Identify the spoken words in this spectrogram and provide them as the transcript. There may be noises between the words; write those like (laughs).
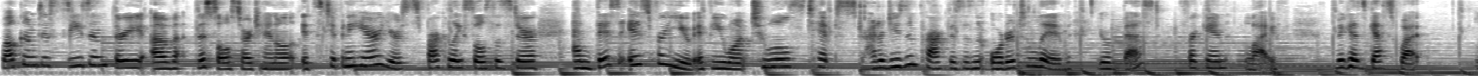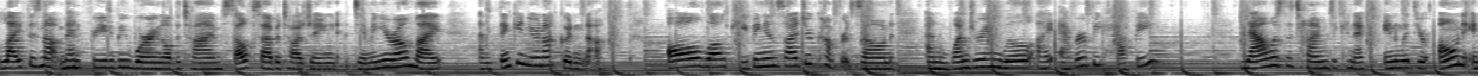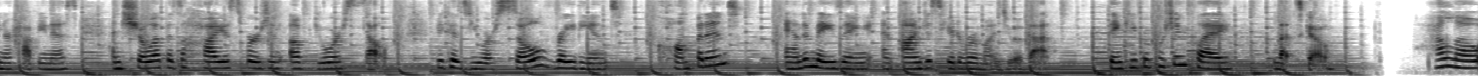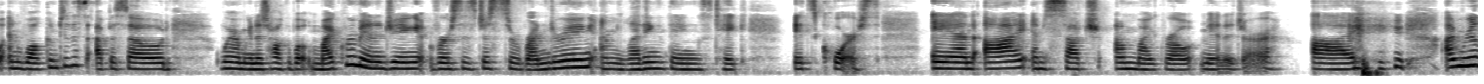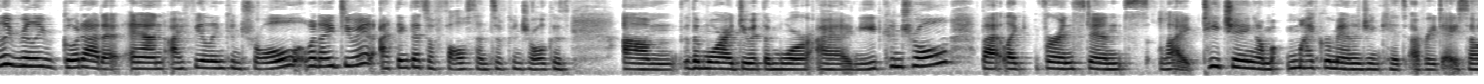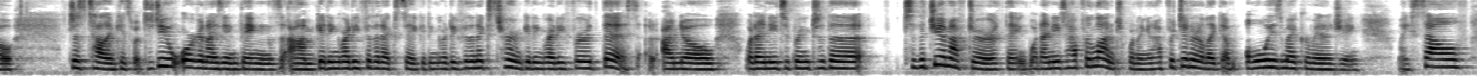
Welcome to season three of the Soul Star channel. It's Tiffany here, your sparkly soul sister, and this is for you if you want tools, tips, strategies, and practices in order to live your best freaking life. Because guess what? Life is not meant for you to be worrying all the time, self sabotaging, dimming your own light, and thinking you're not good enough. All while keeping inside your comfort zone and wondering, will I ever be happy? Now is the time to connect in with your own inner happiness and show up as the highest version of yourself because you are so radiant, confident, and amazing. And I'm just here to remind you of that. Thank you for pushing play. Let's go. Hello, and welcome to this episode where I'm going to talk about micromanaging versus just surrendering and letting things take its course. And I am such a micromanager. I (laughs) I'm really really good at it and I feel in control when I do it. I think that's a false sense of control cuz um, the more I do it, the more I need control. But like, for instance, like teaching, I'm micromanaging kids every day. So just telling kids what to do, organizing things, um, getting ready for the next day, getting ready for the next term, getting ready for this. I know what I need to bring to the to the gym after thing, what I need to have for lunch, what I'm gonna have for dinner. Like I'm always micromanaging myself,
